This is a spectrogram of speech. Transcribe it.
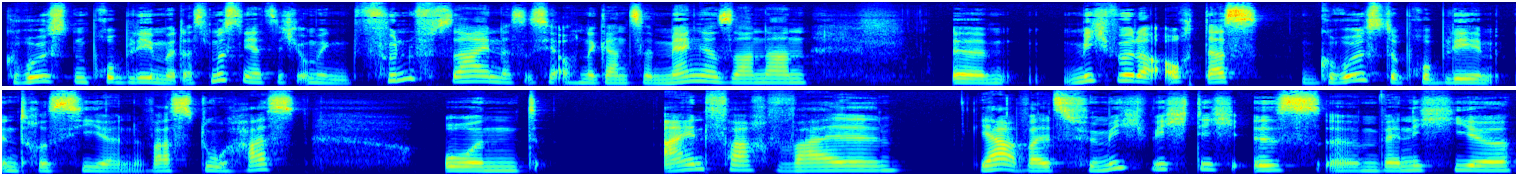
größten Probleme? Das müssen jetzt nicht unbedingt fünf sein, das ist ja auch eine ganze Menge, sondern ähm, mich würde auch das größte Problem interessieren, was du hast. Und einfach, weil, ja, weil es für mich wichtig ist, ähm, wenn ich hier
